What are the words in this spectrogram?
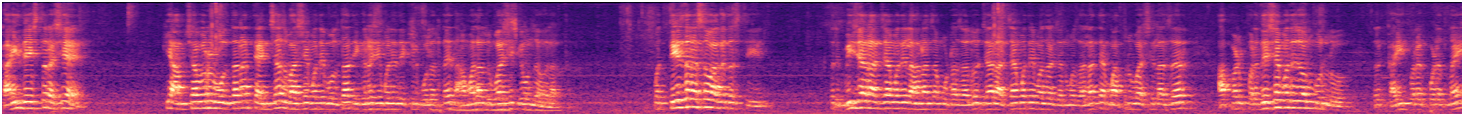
काही देश तर असे आहेत की आमच्याबरोबर बोलताना त्यांच्याच भाषेमध्ये बोलतात इंग्रजीमध्ये देखील बोलत नाहीत आम्हाला दुभाषिक घेऊन जावं लागतं. पण ते जर असं वागत असतील तर मी ज्या राज्यामध्ये लहानाचा मोठा झालो ज्या राज्यामध्ये माझा जन्म झाला त्या मातृभाषेला जर आपण परदेशामध्ये जाऊन बोललो तर काही फरक पडत नाही.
